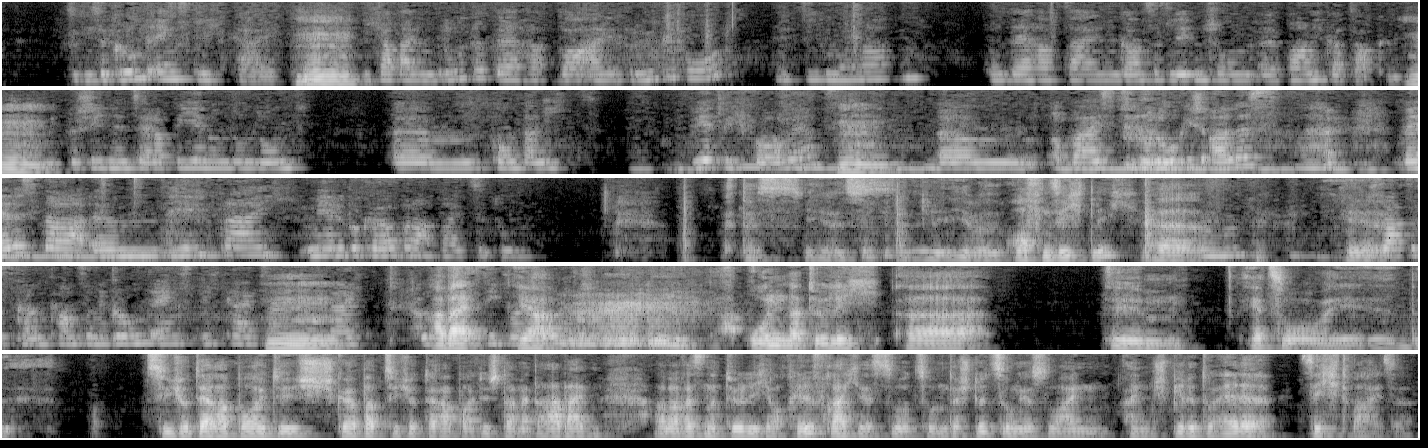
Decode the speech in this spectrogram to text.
zu dieser Grundängstlichkeit. Mhm. Ich habe einen Bruder, der war eine Frühgeburt mit sieben Monaten und der hat sein ganzes Leben schon äh, Panikattacken mm. mit verschiedenen Therapien und und und. Ähm, kommt da nicht wirklich vorwärts, mm. ähm, weiß psychologisch alles. Wäre es da ähm, hilfreich, mehr über Körperarbeit zu tun? Das ist äh, offensichtlich. Äh, mhm. Du sagst, es kann, kann, so eine Grundängstlichkeit sein, mm. vielleicht aber ja, und natürlich äh, ähm, jetzt so äh, psychotherapeutisch, körperpsychotherapeutisch damit arbeiten. Aber was natürlich auch hilfreich ist, so zur Unterstützung, ist so ein, eine spirituelle Sichtweise.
